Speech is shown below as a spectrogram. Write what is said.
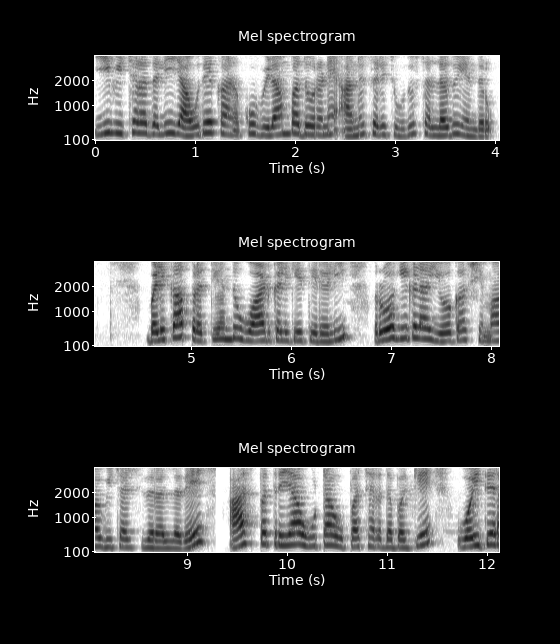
ಈ ವಿಚಾರದಲ್ಲಿ ಯಾವುದೇ ಕಾರಣಕ್ಕೂ ವಿಳಂಬ ಧೋರಣೆ ಅನುಸರಿಸುವುದು ಸಲ್ಲದು ಎಂದರು. ಬಳಿಕ ಪ್ರತಿಯೊಂದು ವಾರ್ಡ್ಗಳಿಗೆ ತೆರಳಿ ರೋಗಿಗಳ ಯೋಗಕ್ಷೇಮ ವಿಚಾರಿಸಿದರಲ್ಲದೆ, ಆಸ್ಪತ್ರೆಯ ಊಟ-ಉಪಚಾರದ ಬಗ್ಗೆ, ವೈದ್ಯರ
